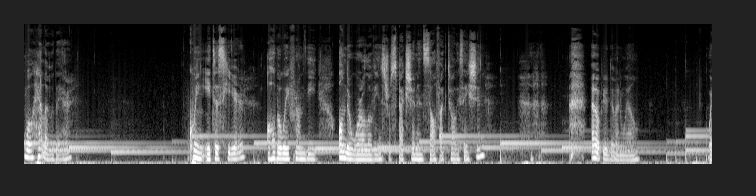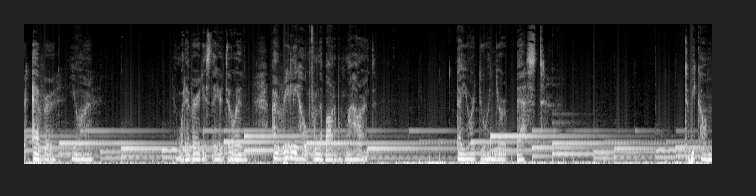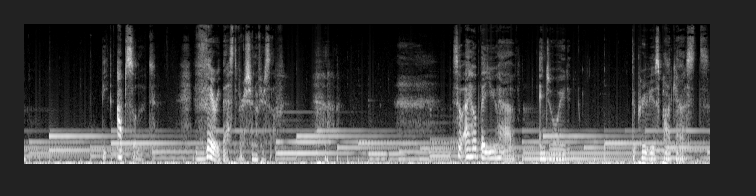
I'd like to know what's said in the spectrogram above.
Well, hello there. Queen Itas here, all the way from the underworld of introspection and self actualization. I hope you're doing well, wherever you are, and whatever it is that you're doing. I really hope from the bottom of my heart that you are doing your best to become the absolute, very best version of yourself. so I hope that you have enjoyed the previous podcasts.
